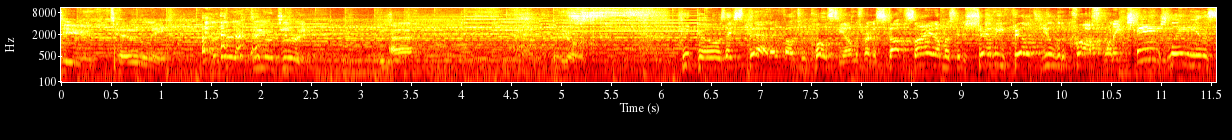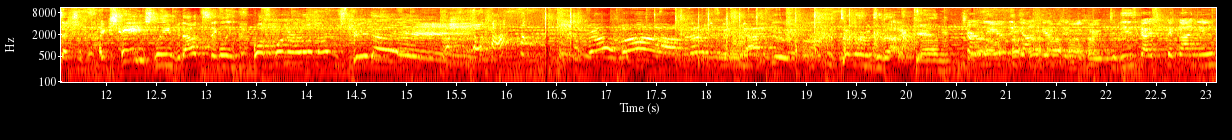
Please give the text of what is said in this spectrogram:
dude, totally. Do, do your Jimmy. Uh, There you goes, I sped. I fell too close. I almost ran a stop sign. almost hit a Chevy. Failed to yield at a cross. When I changed lane in the intersection, I changed lane without signaling. Whilst wondering what I'm speeding. Bravo. That was fantastic. Don't ever do that again. Charlie, you're the youngest in the group. Do these guys pick on you?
